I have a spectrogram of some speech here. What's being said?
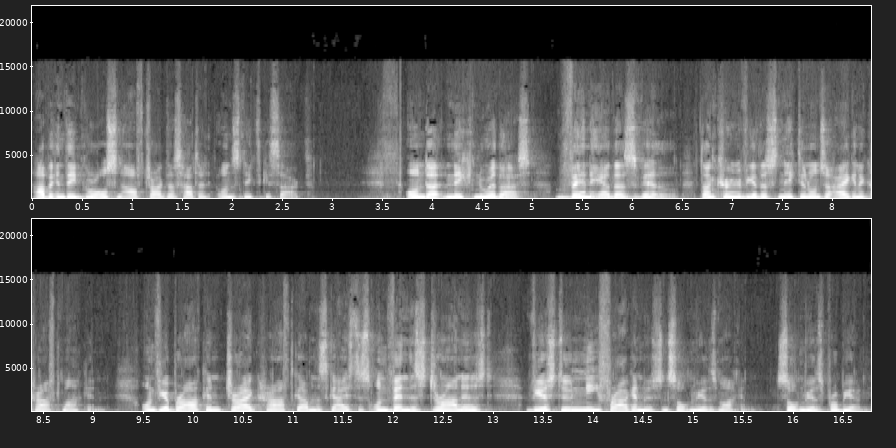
Aber in den großen Auftrag, das hat er uns nicht gesagt. Und äh, nicht nur das, wenn er das will, dann können wir das nicht in unserer eigenen Kraft machen. Und wir brauchen drei Kraftgaben des Geistes. Und wenn das dran ist, wirst du nie fragen müssen, sollten wir das machen, sollten wir das probieren.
